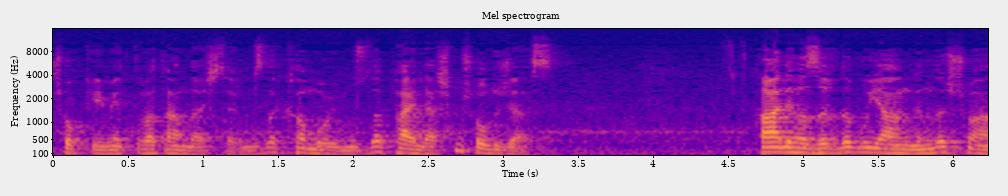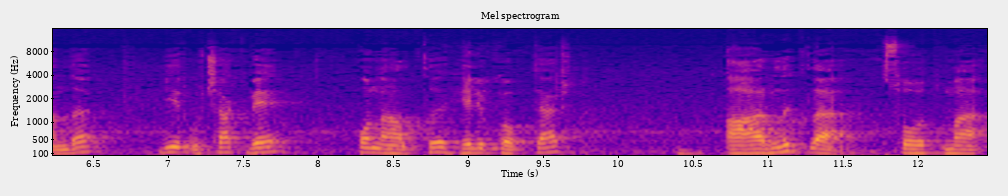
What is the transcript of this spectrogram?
çok kıymetli vatandaşlarımızla, kamuoyumuzla paylaşmış olacağız. Hali hazırda bu yangında şu anda bir uçak ve 16 helikopter ağırlıkla soğutma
